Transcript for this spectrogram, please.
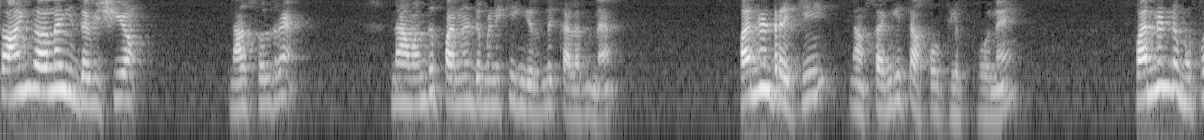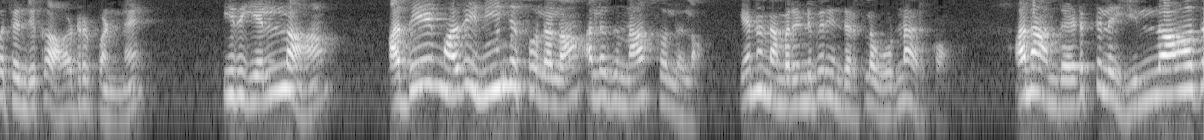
சாயங்காலம் இந்த விஷயம் நான் சொல்கிறேன் நான் வந்து பன்னெண்டு மணிக்கு இங்கேருந்து கிளம்புனேன். பன்னெண்டரைக்கு நான் சங்கீதா ஹோட்டலுக்கு போனேன். பன்னெண்டு முப்பத்தஞ்சுக்கு ஆர்டர் பண்ணேன். இது எல்லாம் அதே மாதிரி நீங்கள் சொல்லலாம் அல்லது நான் சொல்லலாம். ஏன்னா நம்ம ரெண்டு பேரும் இந்த இடத்துல ஒன்றா இருக்கோம். ஆனால் அந்த இடத்துல இல்லாத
